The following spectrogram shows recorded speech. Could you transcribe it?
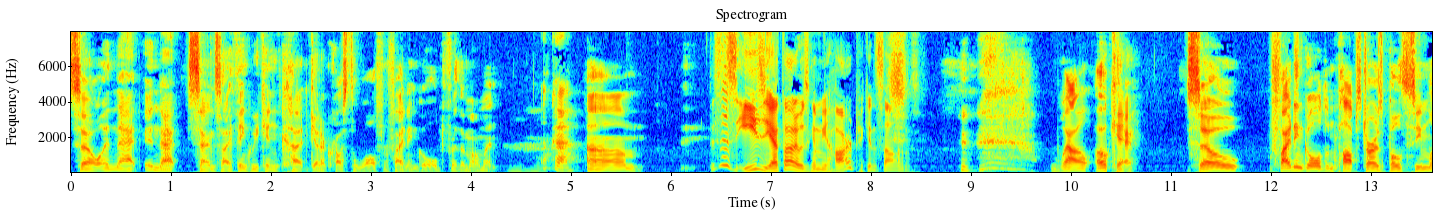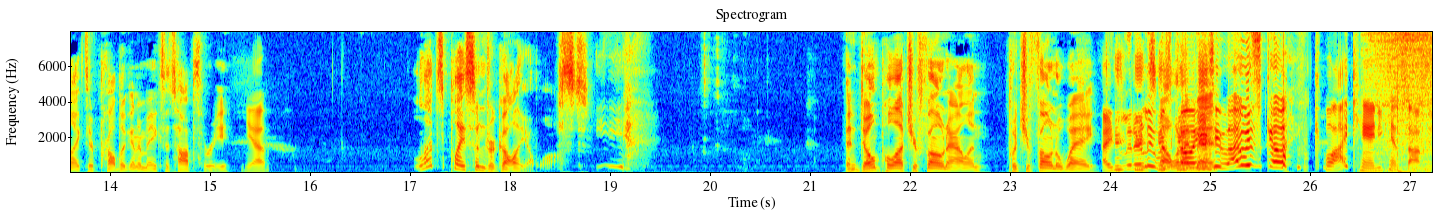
So in that in that sense, I think we can cut get across the wall for fighting gold for the moment. Okay. Um. This is easy. I thought it was gonna be hard picking songs. Well, okay. So fighting gold and pop stars both seem like they're probably going to make the top three. Yep. Let's play some Dragalia Lost. and don't pull out your phone, Alan. Put your phone away. I literally was what I going to. I was going. Well, I can. You can't stop me.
